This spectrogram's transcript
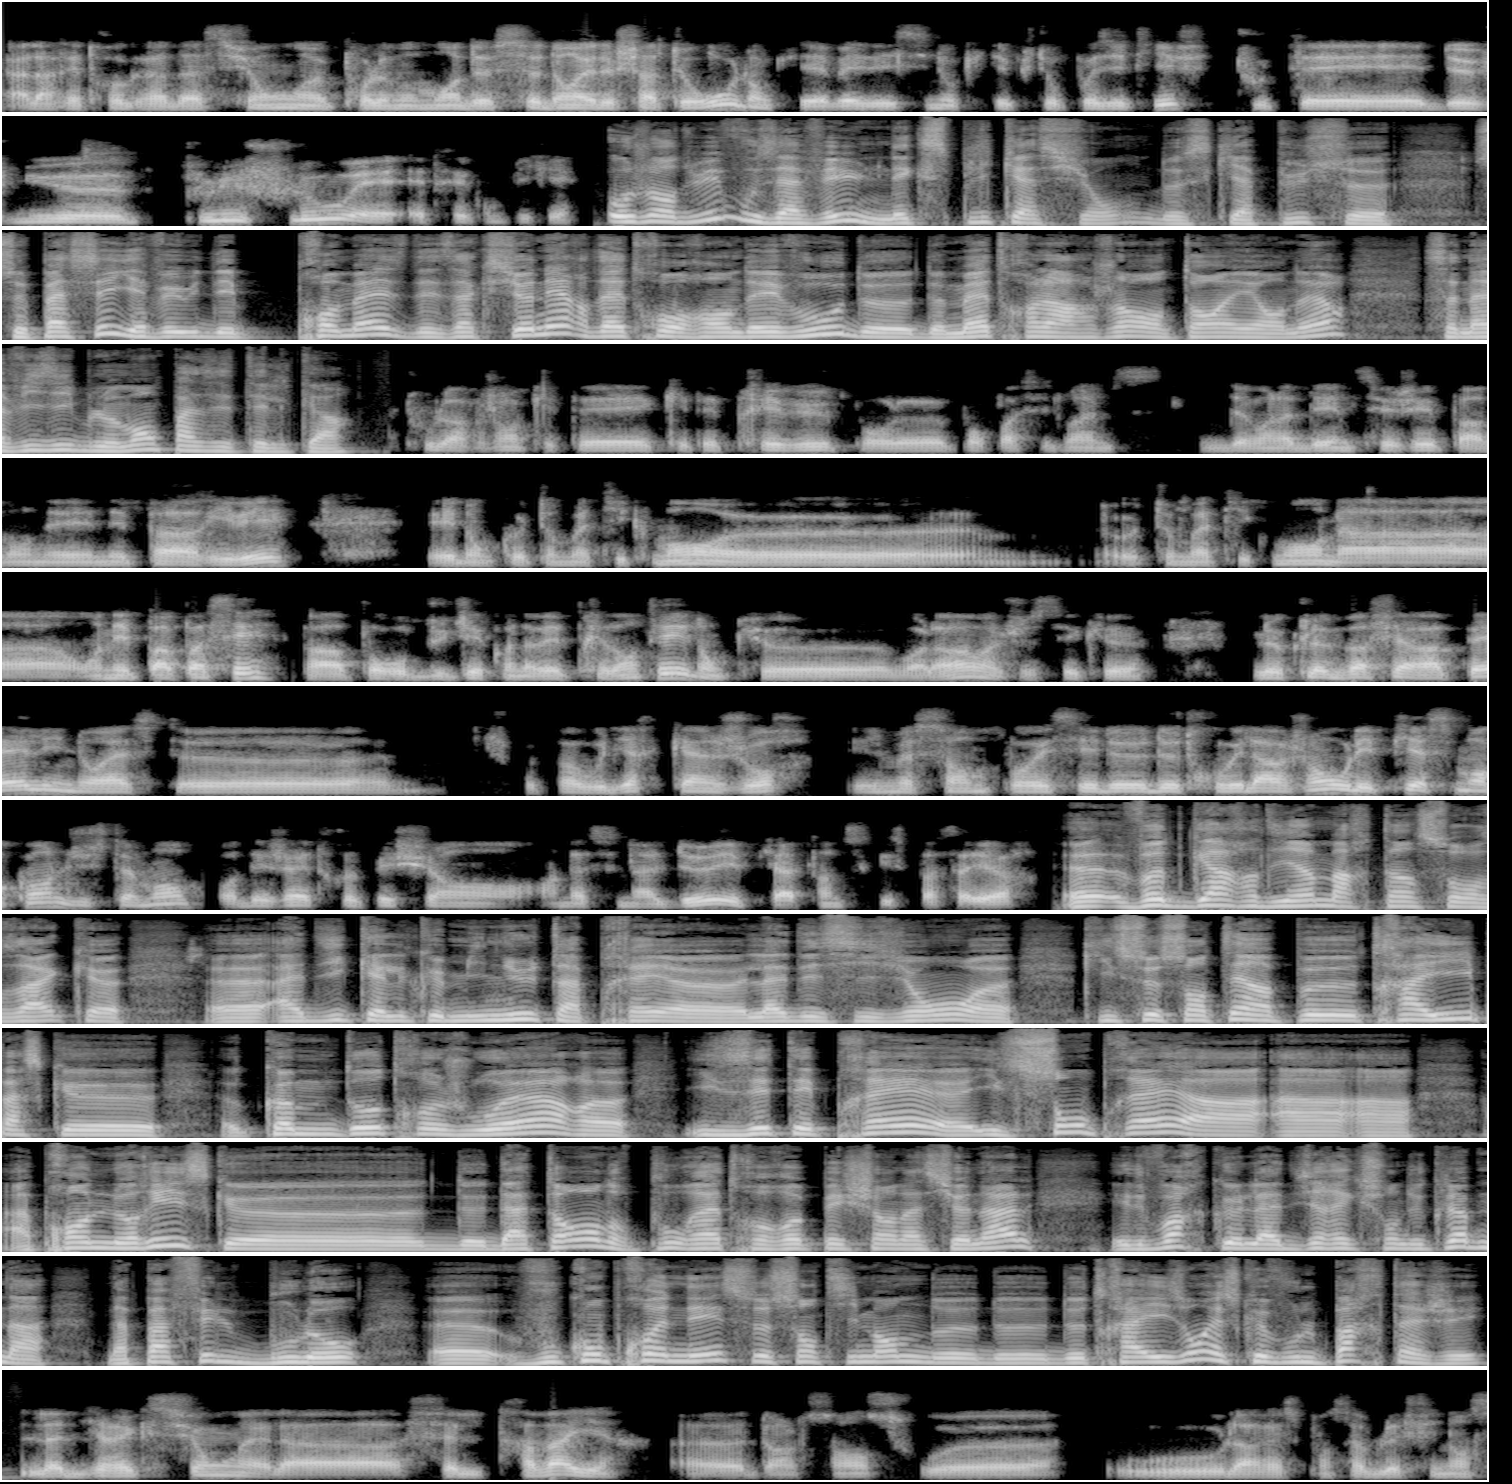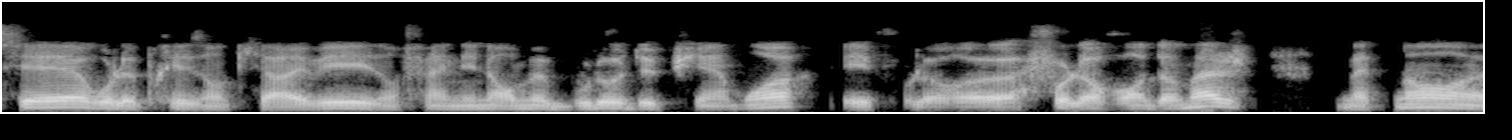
à la rétrogradation pour le moment de Sedan et de Châteauroux. Donc il y avait des signaux qui étaient plutôt positifs. Tout est devenu plus flou et, très compliqué. Aujourd'hui, vous avez une explication de ce qui a pu se, se passer. Il y avait eu des promesses des actionnaires d'être au rendez-vous, de, de mettre l'argent en temps et en heure. Ça n'a visiblement pas été le cas tout l'argent qui était qui était prévu pour le pour passer devant, devant la DNCG pardon n'est pas arrivé. Et donc automatiquement euh, automatiquement on a on n'est pas passé par rapport au budget qu'on avait présenté. Donc euh, voilà je sais que le club va faire appel. Il nous reste euh, peux pas vous dire 15 jours, il me semble, pour essayer de, de trouver l'argent ou les pièces manquantes justement pour déjà être repêché en, en, National 2 et puis attendre ce qui se passe ailleurs. Euh, votre gardien Martin Sourzac euh, a dit quelques minutes après euh, la décision euh, qu'il se sentait un peu trahi parce que euh, comme d'autres joueurs, ils étaient prêts, ils sont prêts à, à, à, à prendre le risque d'attendre pour être repêché en National et de voir que la direction du club n'a pas fait le boulot. vous comprenez ce sentiment de de trahison. Est-ce que vous le partagez? La direction, elle a fait le travail euh, dans le sens où, euh, où la responsable financière ou le président qui est arrivé, ils ont fait un énorme boulot depuis un mois et il faut leur, euh, faut leur rendre hommage. Maintenant,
